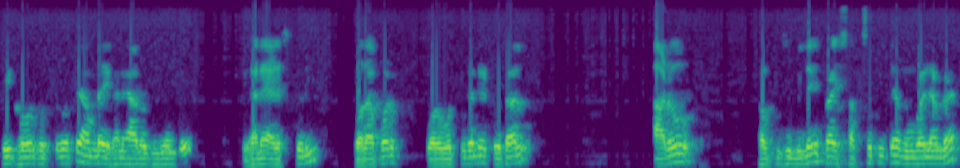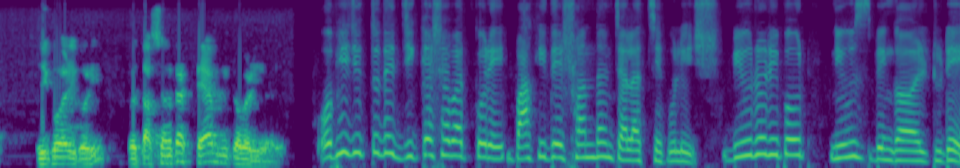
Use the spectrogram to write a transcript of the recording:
সেই খবর করতে করতে আমরা এখানে আরও দুজনকে এখানে অ্যারেস্ট করি। করার পর পরবর্তীকালে টোটাল আরও সবকিছু মিলে প্রায় সাতষট্টিটা মোবাইল আমরা রিকভারি করি। তো তার সঙ্গে একটা ট্যাব রিকভারি হয়। অভিযুক্তদের জিজ্ঞাসাবাদ করে বাকিদের সন্ধান চালাচ্ছে পুলিশ। Bureau report, News Bengal Today.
